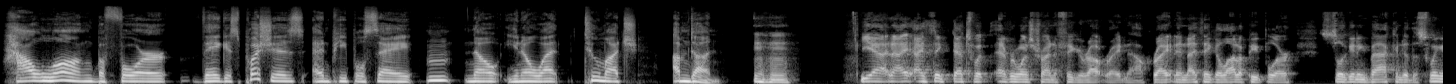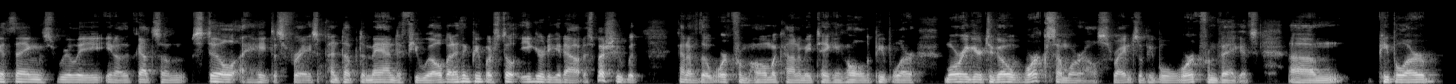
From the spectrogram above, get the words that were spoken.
how long before Vegas pushes and people say, mm, no, you know what? Too much. I'm done. Mm-hmm. Yeah, and I, I, think that's what everyone's trying to figure out right now, right? And I think a lot of people are still getting back into the swing of things. Really, you know, they've got some still, I hate this phrase, pent up demand, if you will, but I think people are still eager to get out, especially with kind of the work from home economy taking hold. People are more eager to go work somewhere else, right? And so people work from Vegas. Um, people are,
